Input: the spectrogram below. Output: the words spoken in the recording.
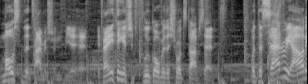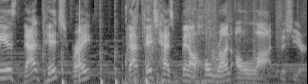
Most of the time, it shouldn't be a hit. If anything, it should fluke over the shortstop's head. But the sad reality is that pitch, right? That pitch has been a home run a lot this year.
